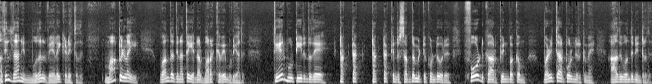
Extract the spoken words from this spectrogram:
அதில்தான் என் முதல் வேலை கிடைத்தது. மாப்பிள்ளை வந்த தினத்தை என்னால் மறக்கவே முடியாது. தேர் மூட்டியிருந்ததே டக் டக் டக் டக் என்று சப்தமிட்டு கொண்டு ஒரு ஃபோர்டு கார் பின்பக்கம் வழித்தார் போல் நிற்குமே அது வந்து நின்றது.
